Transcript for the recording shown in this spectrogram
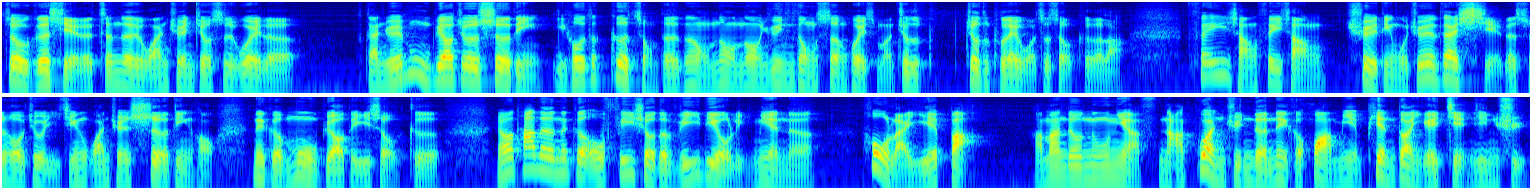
这首歌写的真的完全就是为了感觉目标就是设定以后的各种的那种那种那种运动盛会什么，就是就是 play 我这首歌啦。非常非常确定，我觉得在写的时候就已经完全设定好那个目标的一首歌。然后他的那个 official 的 video 里面呢，后来也把 Armando Nunez 拿冠军的那个画面片段给剪进去，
